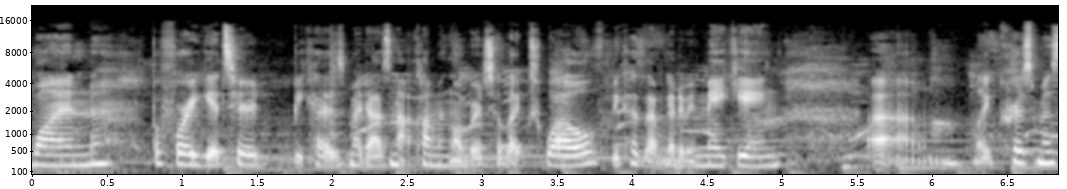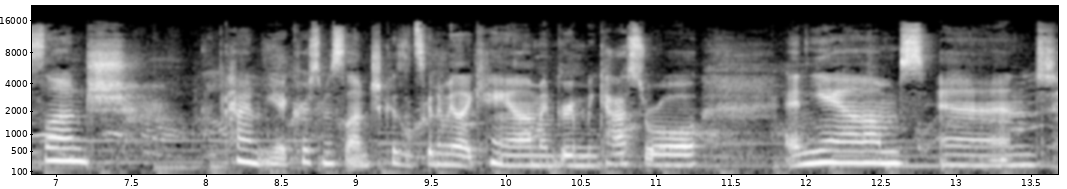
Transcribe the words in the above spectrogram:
one before he gets here because my dad's not coming over till like 12 because I'm going to be making um, like Christmas lunch. Kind of, yeah, Christmas lunch because it's going to be like ham and green bean casserole and yams and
